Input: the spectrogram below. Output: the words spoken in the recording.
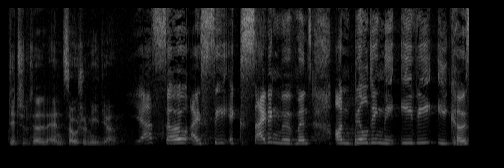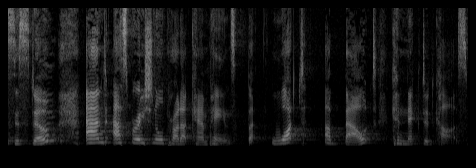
digital and social media. Yes, so I see exciting movements on building the EV ecosystem and aspirational product campaigns. But what about connected cars?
